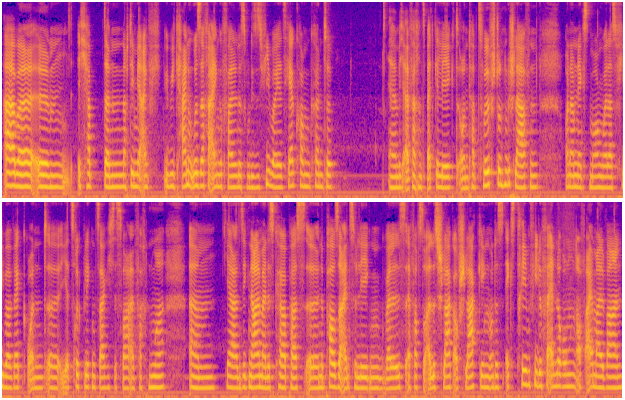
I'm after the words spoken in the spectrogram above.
aber ähm, ich habe dann, nachdem mir eigentlich irgendwie keine Ursache eingefallen ist, wo dieses Fieber jetzt herkommen könnte, äh, mich einfach ins Bett gelegt und habe zwölf Stunden geschlafen. Und am nächsten Morgen war das Fieber weg. Und äh, jetzt rückblickend sage ich, es war einfach nur ähm, ja, ein Signal meines Körpers, äh, eine Pause einzulegen, weil es einfach so alles Schlag auf Schlag ging und es extrem viele Veränderungen auf einmal waren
